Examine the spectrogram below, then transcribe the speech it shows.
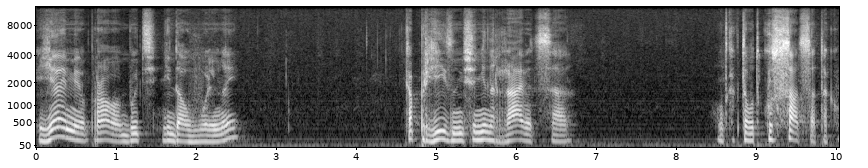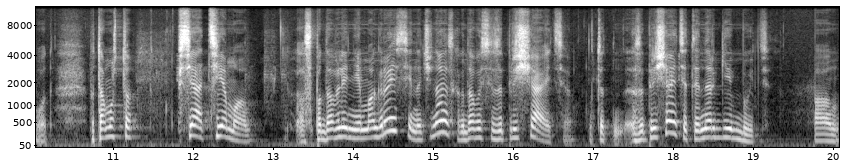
я имею право быть недовольной, капризной, все не нравится. Вот как-то вот кусаться так вот. Потому что вся тема с подавлением агрессии начинается, когда вы себе запрещаете. Вот это, запрещаете этой энергии быть. А,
